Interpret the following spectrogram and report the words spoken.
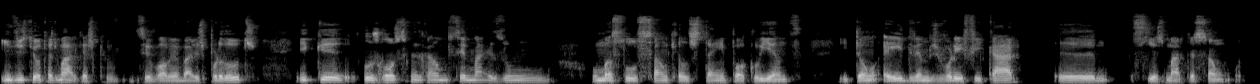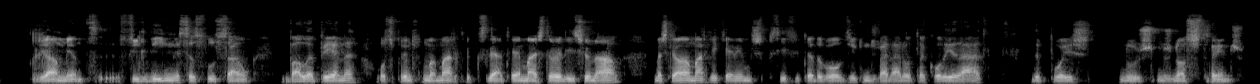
Existem outras marcas que desenvolvem vários produtos e que os rolos acabam por ser mais um, uma solução que eles têm para o cliente. Então aí devemos verificar eh, se as marcas são realmente fidedignas, se a solução vale a pena, ou se podemos uma marca que se calhar até é mais tradicional, mas que é uma marca que é mesmo específica da Gold e que nos vai dar outra qualidade depois nos, nos nossos treinos.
